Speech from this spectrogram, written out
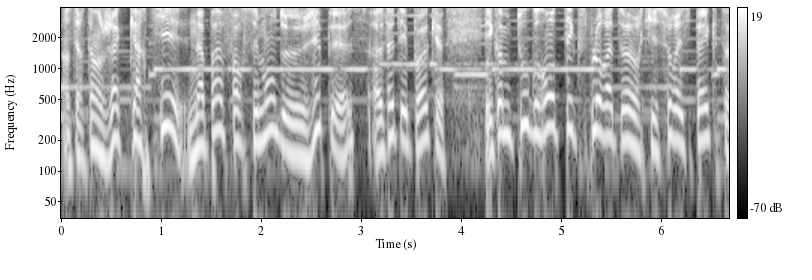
un certain Jacques Cartier, n'a pas forcément de GPS à cette époque. Et comme tout grand explorateur qui se respecte,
